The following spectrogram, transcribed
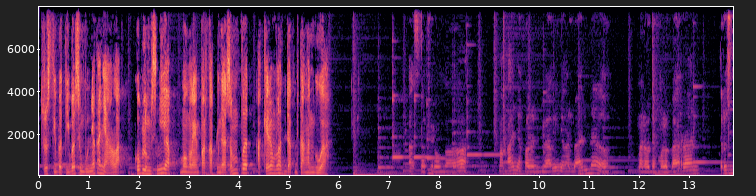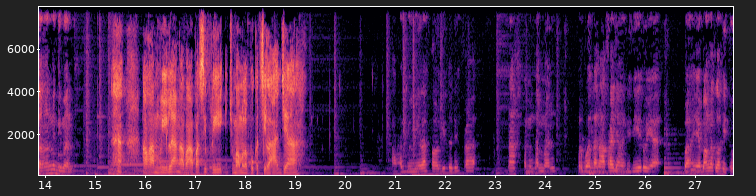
Terus tiba-tiba sumbunya kan nyala. Gue belum siap mau ngelempar tapi gak sempet. Akhirnya meledak di tangan gue. Astagfirullah. Makanya kalau dibilangin jangan bandel. Mana udah mau lebaran. Terus tangan lu gimana? Alhamdulillah gak apa-apa sih, Fli. Cuma melepuh kecil aja. Alhamdulillah kalau gitu deh, Pra. Nah, teman-teman, perbuatan Afra jangan ditiru ya. Bahaya banget loh itu.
